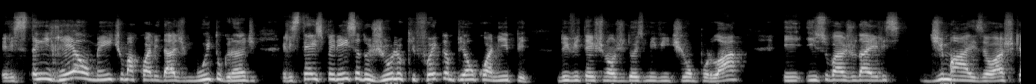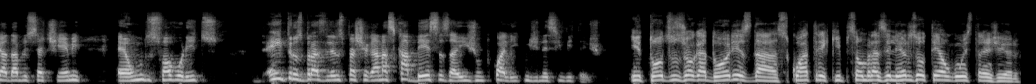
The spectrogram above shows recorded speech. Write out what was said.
Eles têm realmente uma qualidade muito grande. Eles têm a experiência do Júlio, que foi campeão com a NIP do Invitational de 2021 por lá, e isso vai ajudar eles demais. Eu acho que a W7M é um dos favoritos entre os brasileiros para chegar nas cabeças aí junto com a Liquid nesse Invitation. E todos os jogadores das quatro equipes são brasileiros ou tem algum estrangeiro?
